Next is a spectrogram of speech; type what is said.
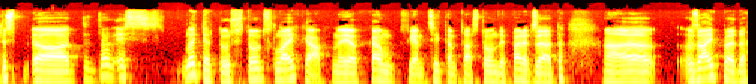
tas, uh, tad es literatūras stundas laikā, nu jau kādam citam tā stunda ir paredzēta, uh, uz iPad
